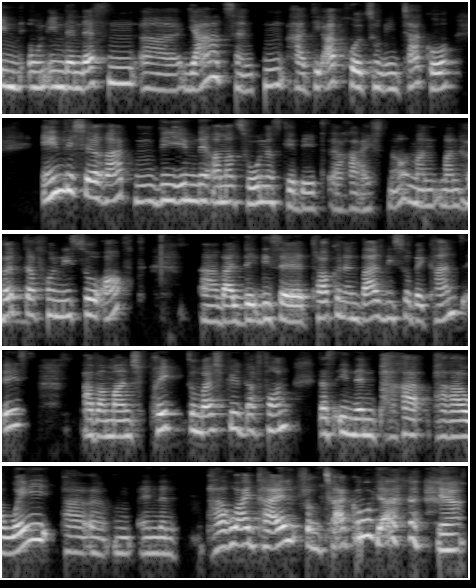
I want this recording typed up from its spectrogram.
In, und in den letzten äh, Jahrzehnten hat die Abholzung in Chaco ähnliche Raten wie in der Amazonasgebiet erreicht. Ne? Man, man hört davon nicht so oft, äh, weil die, dieser trockenen Wald nicht so bekannt ist. Aber man spricht zum Beispiel davon, dass in den Para Paraguay, para, äh, in den Paraguay-Teil von Chaco, ja, ja,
